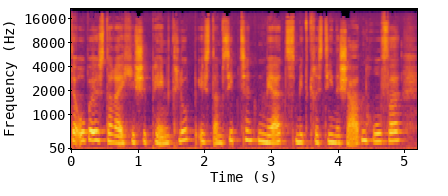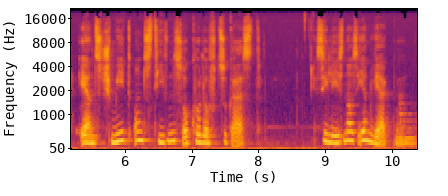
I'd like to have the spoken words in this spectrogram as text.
Der oberösterreichische Pen Club ist am 17. März mit Christine Schadenhofer, Ernst Schmid und Steven Sokolow zu Gast. Sie lesen aus ihren Werken.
